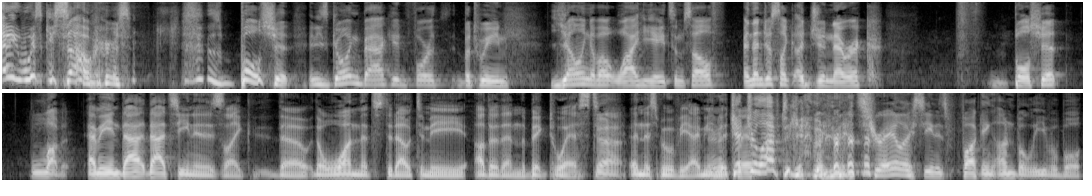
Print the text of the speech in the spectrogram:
eight whiskey sours? this is bullshit. And he's going back and forth between yelling about why he hates himself and then just like a generic bullshit. Love it. I mean that that scene is like the the one that stood out to me, other than the big twist Yeah. in this movie. I mean, the Get tra- your laugh together. the trailer scene is fucking unbelievable.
